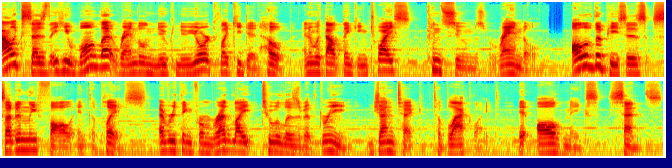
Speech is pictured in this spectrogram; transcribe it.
Alex says that he won't let Randall nuke New York like he did Hope, and without thinking twice, consumes Randall. All of the pieces suddenly fall into place. Everything from red light to Elizabeth Green, Gentek to blacklight. It all makes sense.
